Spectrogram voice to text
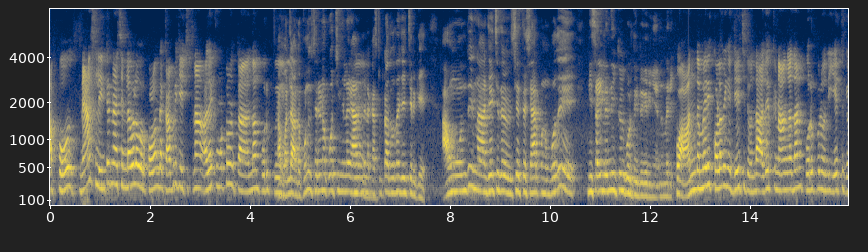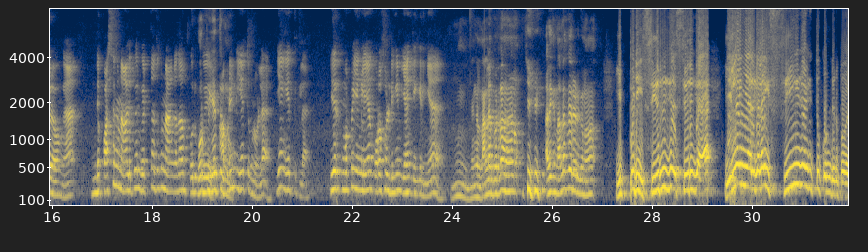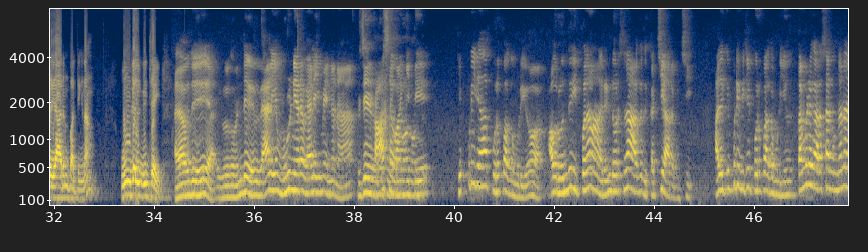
இது சொன்னது எதுக்கு? யார்? அப்போ நேஷனல் இன்டர்நேஷனல் லெவல்ல ஒரு குழந்தை கபடி ஜெயிச்சுச்சுன்னா அதுக்கு மட்டும் தான் தான் பொறுப்பு. ஆமா இல்ல அந்த பொண்ணுக்கு சரியான கோச்சிங் இல்ல யாருமே இல்ல. கஷ்டப்பட்டு அதுதான் ஜெயிச்சிருக்கு. அவங்க வந்து நான் ஜெயிச்சத விஷயத்த ஷேர் பண்ணும்போது நீ சைடுல இருந்து இக்குவல் கொடுத்துக்கிட்டு இருக்கிறீங்க இந்த மாதிரி. இப்போ அந்த மாதிரி குழந்தைங்க ஜெயிச்சுட்டு வந்தா அதற்கு நாங்க தான் பொறுப்புன்னு வந்து ஏத்துக்கிறவங்க இந்த பசங்க நாலு பேர் வெட்டினதுக்கும் நாங்க தான் பொறுப்பு. அப்படின்னு ஏத்துக்கணும்ல? ஏன் ஏத்துக்கல? இதற்கு மட்டும் எங்களை ஏன் குறை சொல்றீங்கன்னு ஏன் கேக்குறீங்க? ம் எங்களுக்கு நல்ல பேர் தான் வேணும். அதுக்கு நல்ல பேர் எடுக்கணும். இப்படி சிறுக சிறுக இளைஞர்களை சீரழித்து கொண்டிருப்பவர் யாருன்னு பாத்தீங்கன்னா உங்கள் விஜய். அதாவது இவங்க வந்து வேலையை முழு நேர வேலையுமே என்னன்னா விஜய் காசை வாங்கிட்டு எப்படிடா பொறுப்பாக்க முடியும்? அவர் வந்து இப்போதான் ரெண்டு வருஷம் தான் ஆகுது கட்சி ஆரம்பிச்சு. அதுக்கு எப்படி விஜய் பொறுப்பாக்க முடியும்? தமிழக அரசாங்கம் தானே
